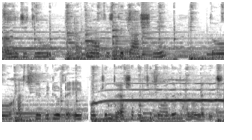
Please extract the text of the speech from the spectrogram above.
কারণ জিজু এখনও অফিস থেকে আসেনি। তো আজকের ভিডিওটা এই পর্যন্ত আশা করছি তোমাদের ভালো লেগেছে।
